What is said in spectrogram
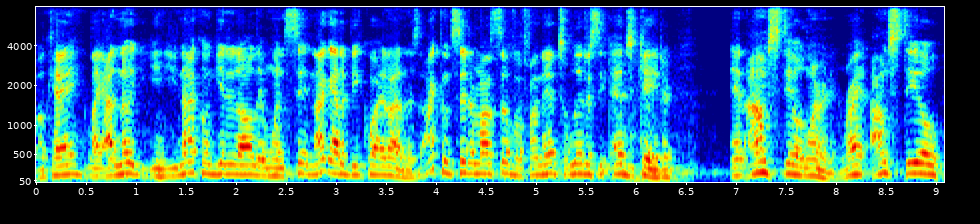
okay? Like I know you're not gonna get it all in one sitting. I gotta be quite honest. I consider myself a financial literacy educator, and I'm still learning, right? I'm still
